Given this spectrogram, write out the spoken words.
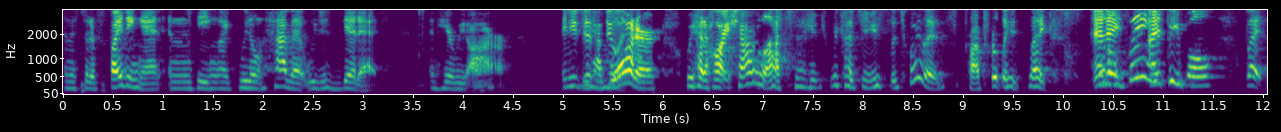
and instead of fighting it and being like we don't have it we just did it. And here we are and you we just have do it. water we had a hot Right. shower last night we got to use the toilets properly like And little I- things I- people but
